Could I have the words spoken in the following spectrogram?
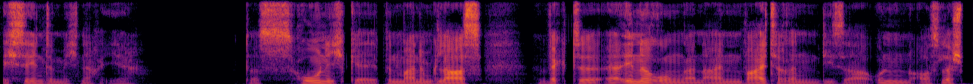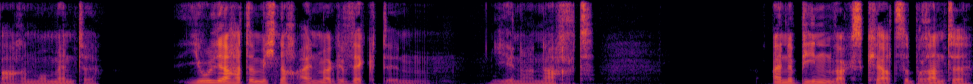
Ich sehnte mich nach ihr. Das Honiggelb in meinem Glas weckte Erinnerungen an einen weiteren dieser unauslöschbaren Momente. Julia hatte mich noch einmal geweckt in jener Nacht. Eine Bienenwachskerze brannte,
